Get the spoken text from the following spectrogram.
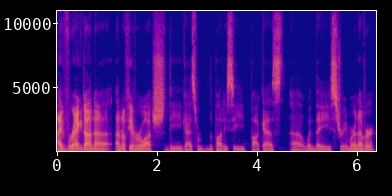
I've ragged on. Uh, I don't know if you ever watch the guys from the Potty C podcast uh, when they stream or whatever.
